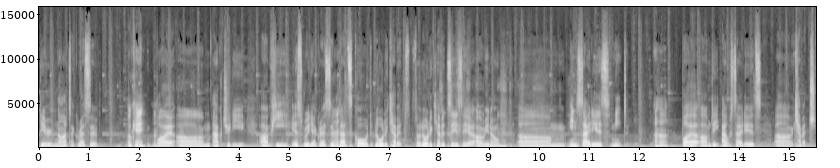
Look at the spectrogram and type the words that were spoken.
they're not aggressive. Okay. But um, actually, um, he is really aggressive. That's called rolled cabbage. So rolled cabbage is, uh, um, you know, um, inside is meat, Uh huh. but um, the outside is uh, cabbage.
